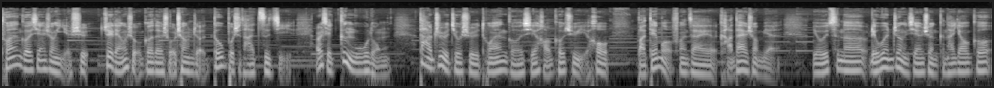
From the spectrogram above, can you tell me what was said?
童安格先生也是这两首歌的首唱者，都不是他自己，而且更乌龙。大致就是童安格写好歌曲以后，把 demo 放在卡带上面。有一次呢，刘文正先生跟他邀歌，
